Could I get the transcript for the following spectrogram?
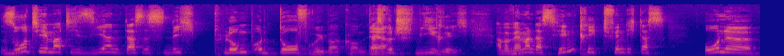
so thematisieren, dass es nicht plump und doof rüberkommt. Das Ja. wird schwierig. Aber wenn man das hinkriegt, finde ich das ohne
